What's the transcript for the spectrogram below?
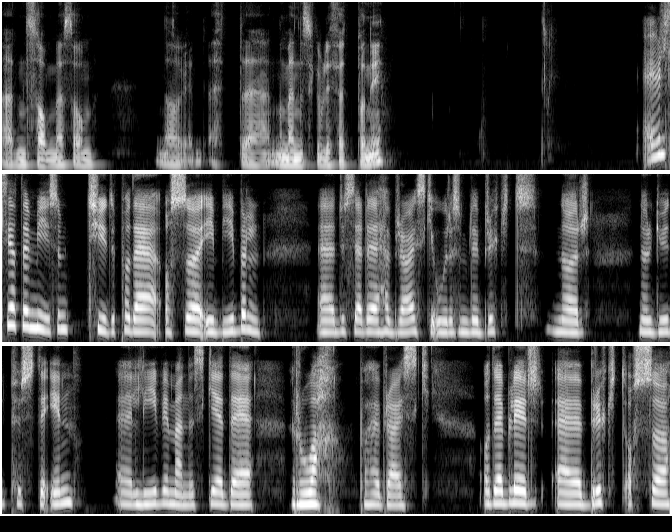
er den samme som når, et, eh, når mennesket blir født på ny? Jeg vil si at det er mye som tyder på det også i Bibelen. Eh, Du ser det hebraiske ordet som blir brukt når, når Gud puster inn eh, liv i mennesket. Det er roah på hebraisk. Og det blir eh, brukt også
